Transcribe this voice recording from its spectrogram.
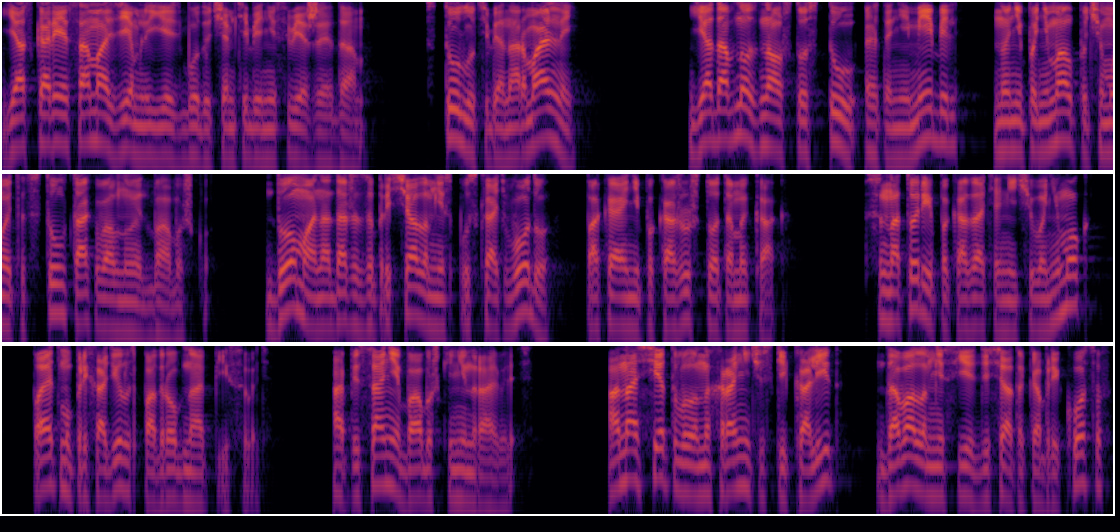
«Я скорее сама землю есть буду, чем тебе несвежее дам. Стул у тебя нормальный?» Я давно знал, что стул — это не мебель, но не понимал, почему этот стул так волнует бабушку. Дома она даже запрещала мне спускать воду, пока я не покажу, что там и как. В санатории показать я ничего не мог, поэтому приходилось подробно описывать. Описания бабушке не нравились. Она сетовала на хронический колит, давала мне съесть десяток абрикосов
